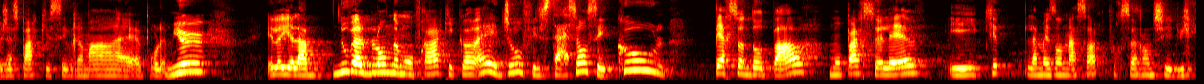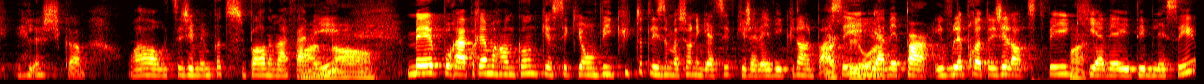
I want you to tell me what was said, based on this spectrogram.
J'espère que c'est vraiment pour le mieux. Et là, il y a la nouvelle blonde de mon frère qui est comme, hey Joe, félicitations, c'est cool. Personne d'autre parle. Mon père se lève et quitte la maison de ma soeur pour se rendre chez lui. Et là, je suis comme, Waouh, tu sais, j'ai même pas de support de ma Ah famille. Mais pour après me rendre compte que c'est qu'ils ont vécu toutes les émotions négatives que j'avais vécues dans le passé. Ouais. Ils avaient peur. Ils voulaient protéger leur petite fille Ouais. qui avait été blessée.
